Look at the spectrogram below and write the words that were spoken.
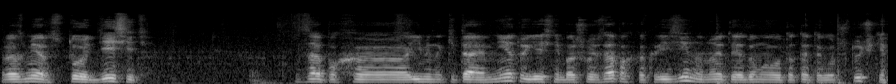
Размер 110 Запах э, именно Китаем нету, есть небольшой запах, как резина, но это, я думаю, вот от этой вот штучки.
